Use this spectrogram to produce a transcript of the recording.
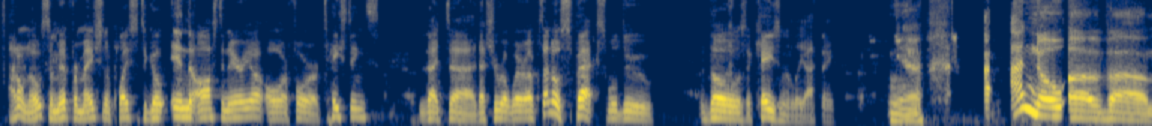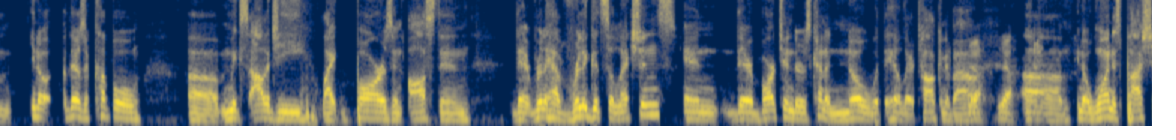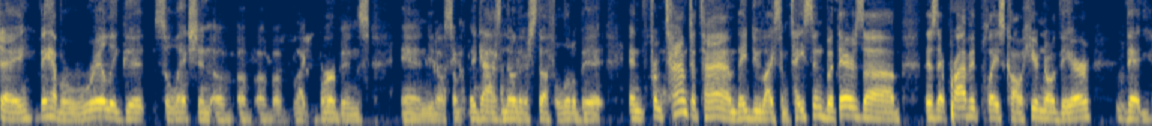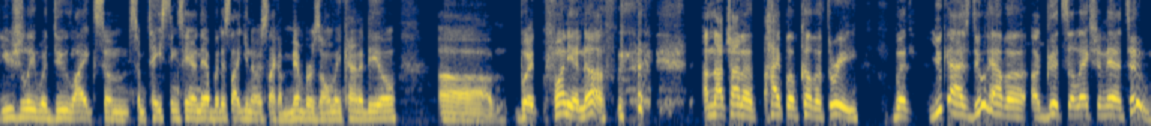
I don't know, some information of places to go in the Austin area or for tastings that uh, that you're aware of? Because I know Spec's will do those occasionally. I think. Yeah. I, I know of um, you know, there's a couple uh mixology like bars in Austin that really have really good selections and their bartenders kind of know what the hell they're talking about. Yeah, yeah. Um, you know, one is Péché. They have a really good selection of, of, of, of like bourbons. And, you know, some they guys know their stuff a little bit. And from time to time they do like some tasting, but there's uh there's that private place called Here Nor There that usually would do like some some tastings here and there, but it's like, you know, it's like a members only kind of deal. Um, but funny enough, I'm not trying to hype up cover three, but you guys do have a, a good selection there too.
